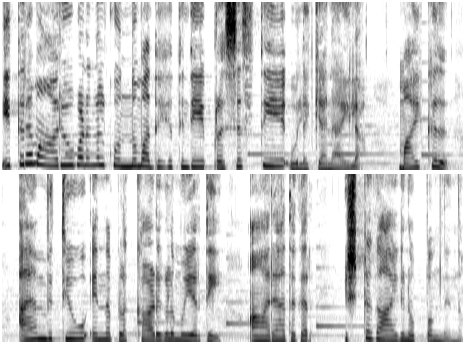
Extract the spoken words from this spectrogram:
ഇത്തരം ആരോപണങ്ങൾക്കൊന്നും അദ്ദേഹത്തിന്റെ പ്രശസ്തിയെ ഉലയ്ക്കാനായില്ല. Michael I am with you എന്ന പ്ലക്കാർഡുകളും ഉയർത്തി ആരാധകർ ഇഷ്ടഗായകനൊപ്പം നിന്നു.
